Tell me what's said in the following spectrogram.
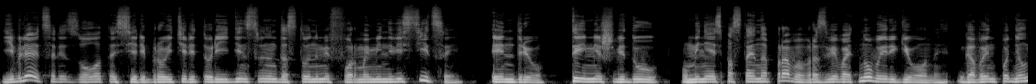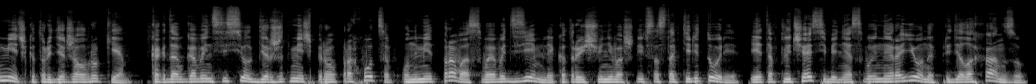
Являются ли золото, серебро и территории единственными достойными формами инвестиций? Эндрю, ты имеешь в виду... У меня есть постоянное право развивать новые регионы. Гавейн поднял меч, который держал в руке. Когда в Гавейн Сисил держит меч первопроходцев, он имеет право осваивать земли, которые еще не вошли в состав территории. И это включает в себя неосвоенные районы в пределах Ханзу.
